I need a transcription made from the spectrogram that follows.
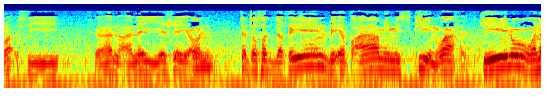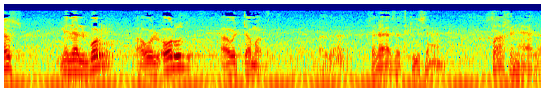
رأسي فهل علي شيء؟ تتصدقين بإطعام مسكين واحد كيلو ونصف من البر أو الأرز أو التمر. هذا ثلاثة كيسان. ساخن هذا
